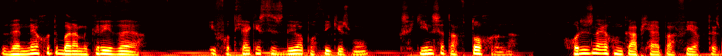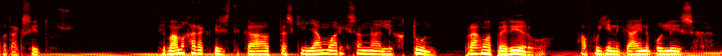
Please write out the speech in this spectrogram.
δεν έχω την παραμικρή ιδέα. Η φωτιά και στις δύο αποθήκες μου ξεκίνησε ταυτόχρονα, χωρίς να έχουν κάποια επαφή αυτές μεταξύ τους. Θυμάμαι χαρακτηριστικά ότι τα σκυλιά μου άρχισαν να αληχτούν, πράγμα περίεργο, αφού γενικά είναι πολύ ήσυχα,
